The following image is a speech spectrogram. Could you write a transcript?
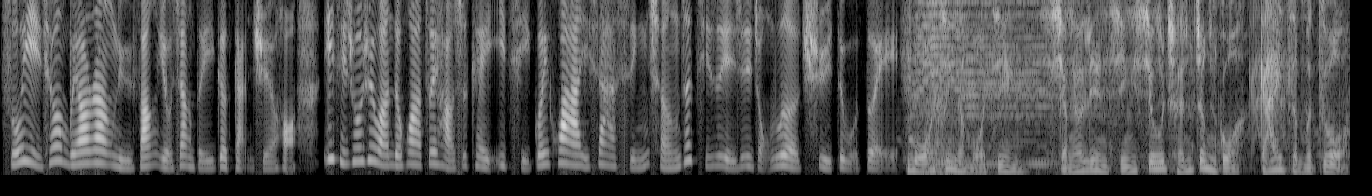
所以千万不要让女方有这样的一个感觉哈。一起出去玩的话，最好是可以一起规划一下行程，这其实也是一种乐趣，对不对？魔镜啊魔镜，想要恋情修成正果，该怎么做？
